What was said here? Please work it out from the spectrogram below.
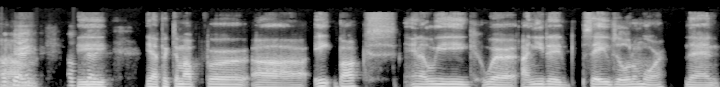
Okay. Um, Okay. he yeah, I picked him up for uh eight bucks in a league where I needed saves a little more than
